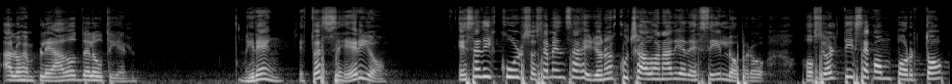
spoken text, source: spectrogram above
a los empleados de la UTIER. Miren, esto es serio. Ese discurso, ese mensaje, yo no he escuchado a nadie decirlo, pero José Ortiz se comportó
